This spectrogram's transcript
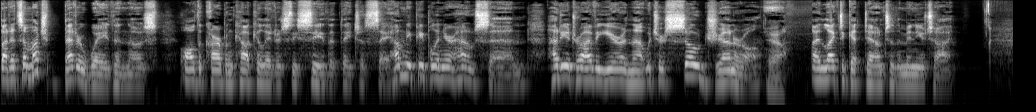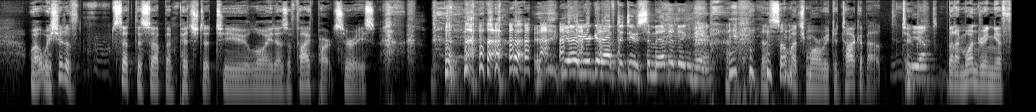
But it's a much better way than those all the carbon calculators you see that they just say how many people in your house and how do you drive a year and that, which are so general. Yeah, I like to get down to the minutiae. Well, we should have set this up and pitched it to you, Lloyd, as a five-part series. yeah, you're going to have to do some editing here. There's so much more we could talk about, too. Yeah. But I'm wondering if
